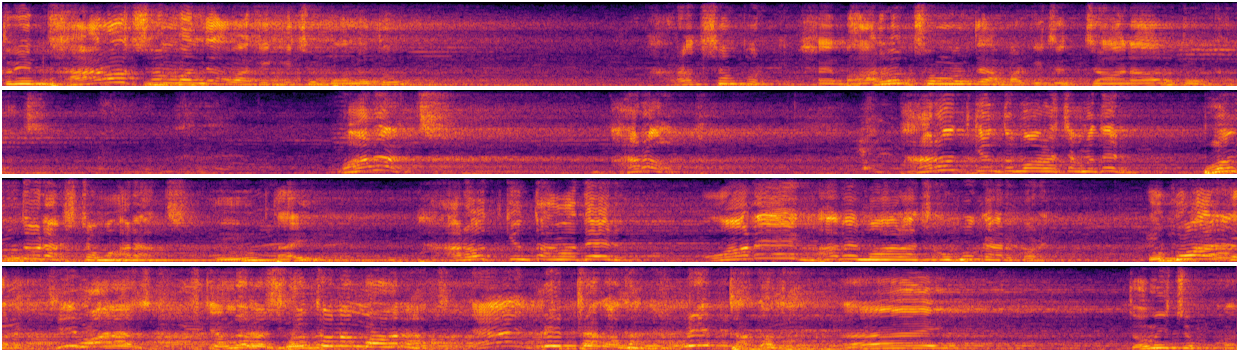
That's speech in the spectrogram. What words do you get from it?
তুমি ভারত সম্বন্ধে আমাকে কিছু বলো তো। ভারত সম্পর্কে? হ্যাঁ ভারত সম্বন্ধে আমার কিছু জানার দরকার আছে। মহারাজ ভারত ভারত কিন্তু মহারাজ আমাদের বন্ধু রাষ্ট্র মহারাজ। তাই? ভারত কিন্তু আমাদের অনেকভাবে মহারাজ উপকার করে। উপকার করে? জি মহারাজ কথাটা সত্য না মহারাজ? এই, মিথ্যা কথা মিথ্যা কথা। এই তুমি চুপ কর।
